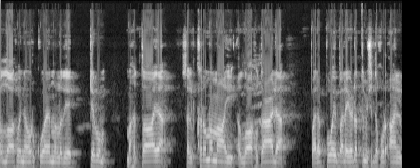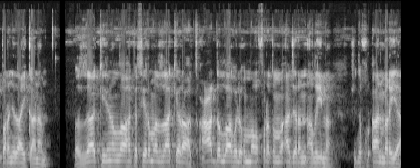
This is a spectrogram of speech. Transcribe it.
അള്ളാഹുവിനെ ഓർക്കുക എന്നുള്ളത് ഏറ്റവും മഹത്തായ സൽക്കർമ്മമായി അള്ളാഹു താല പലപ്പോഴും പലയിടത്തും വിശുദ്ധ ഖുർആനിൽ പറഞ്ഞതായി കാണാം വദ്ദാക്കിരിൻ അള്ളാഹ കസീർ വദ്ദാക്കിറാത്ത് ആദല്ലാഹു ലഹും മഗ്ഫിറത്തും അജറൻ അലീമ ശുദ്ധ ഖുർആൻ പറയുക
